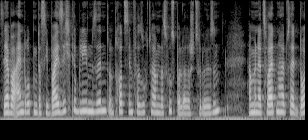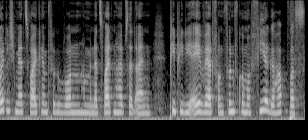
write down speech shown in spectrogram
sehr beeindruckend, dass sie bei sich geblieben sind und trotzdem versucht haben, das fußballerisch zu lösen. Haben in der zweiten Halbzeit deutlich mehr Zweikämpfe gewonnen, haben in der zweiten Halbzeit einen PPDA-Wert von 5,4 gehabt, was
